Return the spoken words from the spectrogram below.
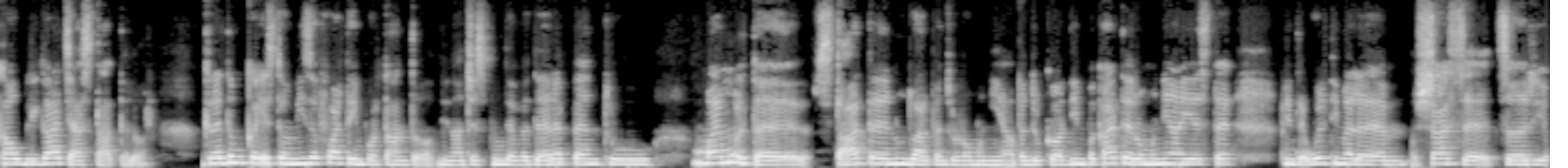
ca obligația statelor. Credem că este o miză foarte importantă din acest punct de vedere pentru mai multe state, nu doar pentru România, pentru că, din păcate, România este printre ultimele șase țări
